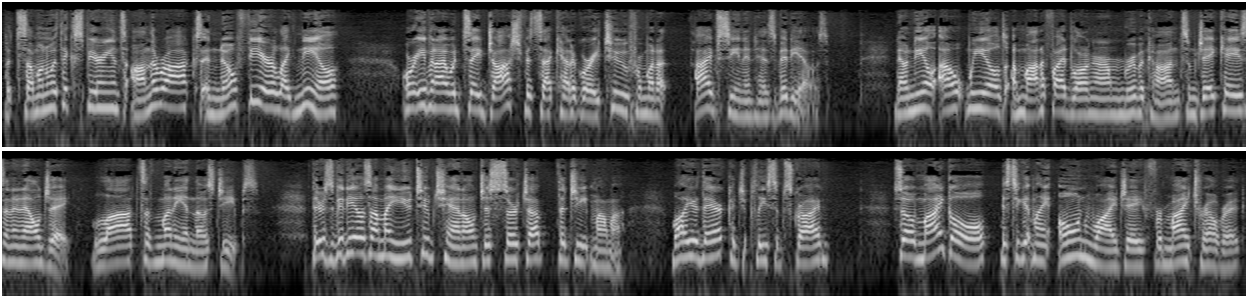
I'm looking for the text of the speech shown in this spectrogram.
But someone with experience on the rocks and no fear like Neil, or even I would say Josh fits that category too from what I've seen in his videos. Now, Neil outwheeled a modified long arm Rubicon, some JKs, and an LJ. Lots of money in those Jeeps. There's videos on my YouTube channel. Just search up the Jeep Mama. While you're there, could you please subscribe? So my goal is to get my own YJ for my trail rig.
